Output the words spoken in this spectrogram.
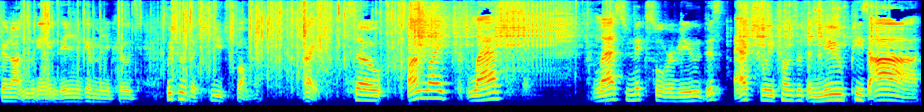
They're not in the game. They didn't give them any codes, which was a huge bummer. Alright, so, unlike last, last Mixel review, this actually comes with a new piece. Ah!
